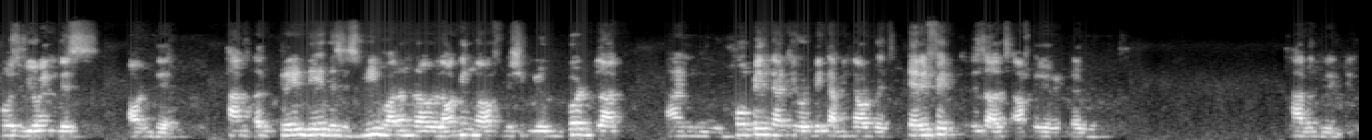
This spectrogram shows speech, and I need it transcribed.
who's viewing this out there. Have a great day. This is me, Varun Rao, logging off, wishing you good luck and hoping that you will be coming out with terrific results after your interview. Have a great day.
